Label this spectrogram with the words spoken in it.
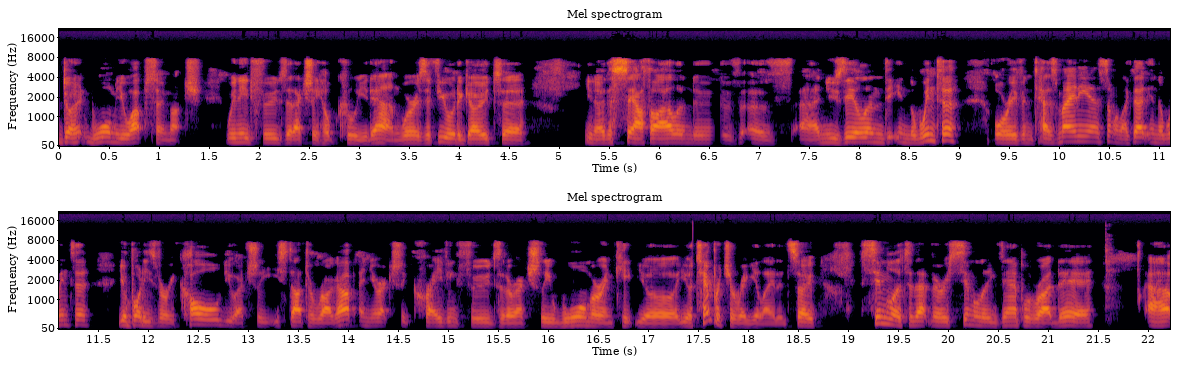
don't warm you up so much. We need foods that actually help cool you down. Whereas if you were to go to, you know, the South Island of, of uh, New Zealand in the winter, or even Tasmania, something like that in the winter, your body's very cold. You actually you start to rug up, and you're actually craving foods that are actually warmer and keep your your temperature regulated. So, similar to that very similar example right there, uh,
